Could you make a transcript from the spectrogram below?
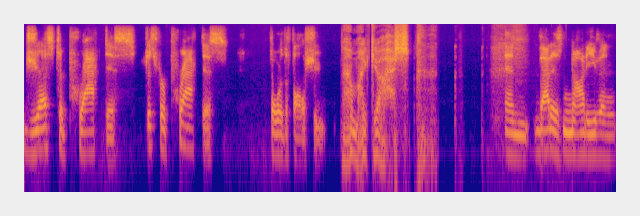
just to practice, just for practice for the fall shoot. Oh my gosh. and that is not even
